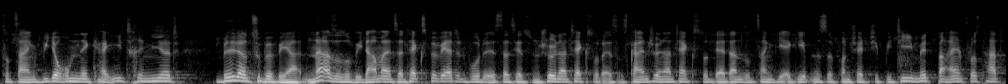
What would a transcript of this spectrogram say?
sozusagen wiederum eine KI trainiert, Bilder zu bewerten. Ne? Also so wie damals der Text bewertet wurde, ist das jetzt ein schöner Text oder ist es kein schöner Text und der dann sozusagen die Ergebnisse von ChatGPT mit beeinflusst hat,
